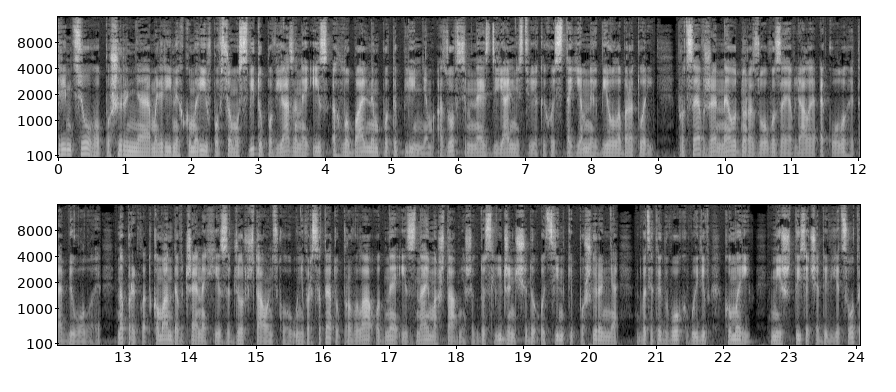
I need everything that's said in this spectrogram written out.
Крім цього, поширення малярійних комарів по всьому світу пов'язане із глобальним потеплінням, а зовсім не з діяльністю якихось таємних біолабораторій. Про це вже неодноразово заявляли екологи та біологи. Наприклад, команда вчених із Джорджтаунського університету провела одне із наймасштабніших досліджень щодо оцінки поширення 22 видів комарів між 1900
